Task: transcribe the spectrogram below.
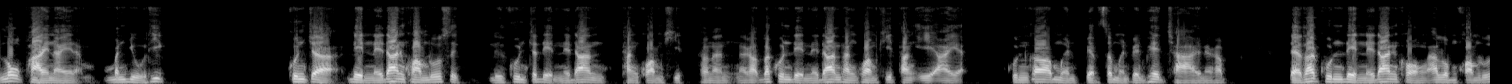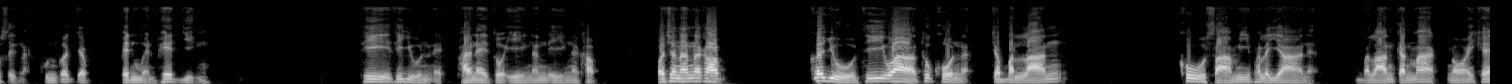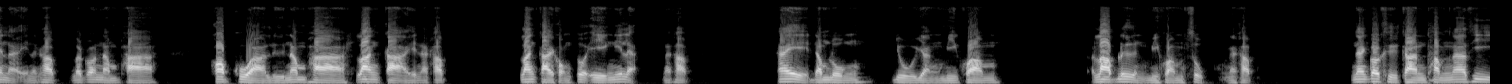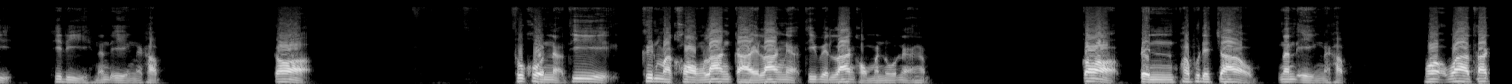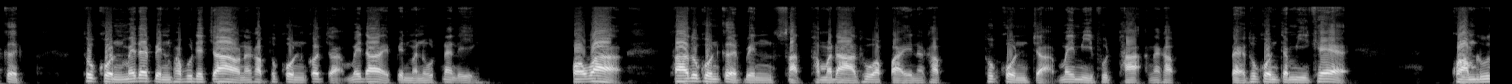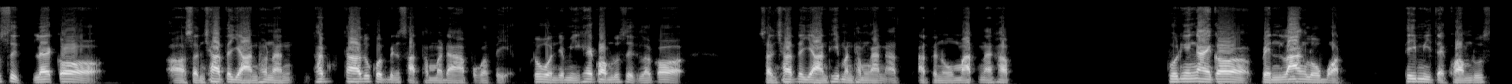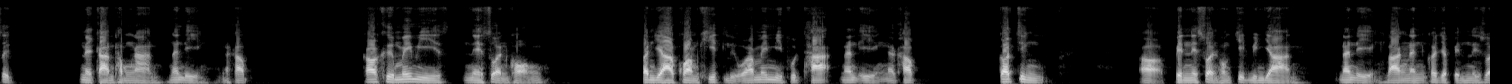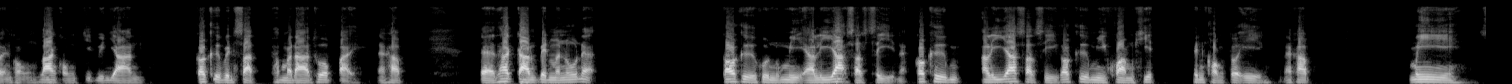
โลกภายในนะ่ะมันอยู่ที่ คุณจะเด่นในด้านความรู้สึก หรือคุณจะเด่นในด้านทางความคิดเท่านั้นนะครับ ถ้าคุณเด่นในด้านทางความคิดทาง AI อะ คุณก็เหมือนเปรียบเสมือนเป็นเพศชายนะครับ แต่ถ้าคุณเด่นในด้านของอารมณ์ความรู้สึกน่ะ คุณก็จะเป็นเหมือนเพศหญิง ที่ที่อยู่ในภายในตัวเองนั่นเองนะครับ เพราะฉะนั้นนะครับ ก็อยู่ที่ว่าทุกคนอะ จะบาลานซ์คู่สามีภรรยาเนี่ยบาลานซ์กันมากน้อยแค่ไหนนะครับ แล้วก็นำพาครอบครัวหรือนำพาร่างกายนะครับ ร่างกายของตัวเองนี่แหละนะครับ ให้ดำรงอยู่อย่างมีความราบรื่นมีความสุขนะครับ นั่นก็คือการทำหน้าที่ที่ดีนั่นเองนะครับ ก็ทุกคนน่ะที่ขึ้นมาครองร่างกายร่างเนี่ย ที่เป็นร่างของมนุษย์นะครับ ก็เป็นพระพุทธเจ้านั่นเองนะครับ เพราะว่าถ้าเกิดทุกคนไม่ได้เป็นพระพุทธเจ้านะครับ ทุกคนก็จะไม่ได้เป็นมนุษย์นั่นเอง เพราะว่าถ้าทุกคนเกิดเป็นสัตว์ธรรมดาทั่วไปนะครับ ทุกคนจะไม่มีพุทธะนะครับ แต่ทุกคนจะมีแค่ ความรู้สึกและก็สัญชาตญาณเท่านั้น ถ้าถ้าทุกคนเป็นสัตว์ธรรมดาปกติ ทุกคนจะมีแค่ความรู้สึกแล้วก็สัญชาตญาณที่มันทำงานอัตอัตโนมัตินะครับ พูดง่าย ๆ ก็เป็นร่างโรบอทที่มีแต่ความรู้สึกในการทำงานนั่นเองนะครับ ก็คือไม่มีในส่วนของปัญญาความคิดหรือว่าไม่มีพุทธะนั่นเองนะครับ ก็จึงเเป็นในส่วนของจิตวิญญาณ นั่นเองร่างนั้นก็จะเป็นในส่วนของร่างของจิตวิญญาณ ก็คือเป็นสัตว์ธรรมดาทั่วไปนะครับ แต่ถ้าการเป็นมนุษย์เนี่ยก็คือคุณมีอริยสัจสี่นะก็คืออริยสัจสี่ก็คือมีความคิดเป็นของตัวเองนะครับ มี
